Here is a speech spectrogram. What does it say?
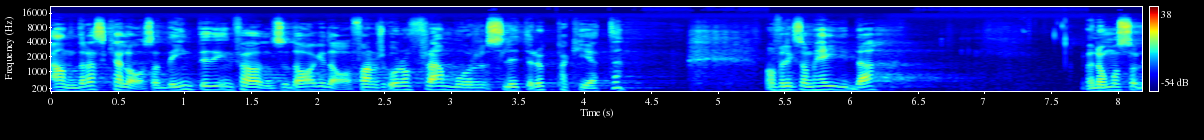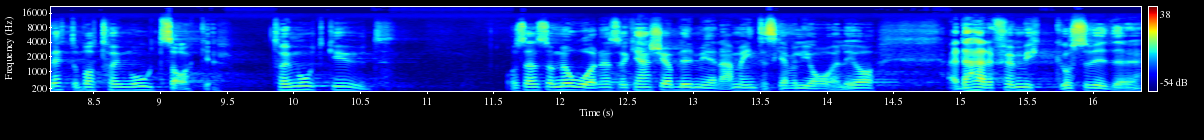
andras kalas att det är inte din födelsedag idag, för annars går de fram och sliter upp paketen. Man får liksom hejda. Men de har så lätt att bara ta emot saker, ta emot Gud. Och sen så med åren så kanske jag blir mer, men inte ska väl jag, eller jag, det här är för mycket och så vidare.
